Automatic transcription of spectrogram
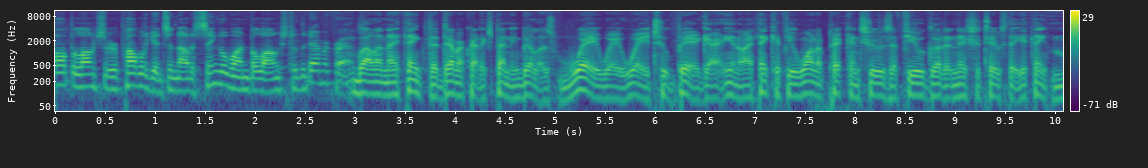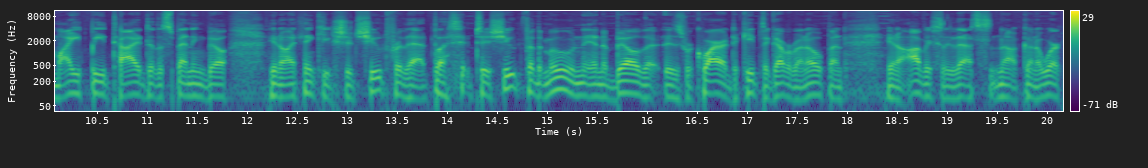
fault belongs to the Republicans and not a single one belongs to the Democrats. Well, and I think the Democratic spending bill is way, way, way too big. Uh, you know, I think if you want to pick and choose a few good initiatives that you think might be tied to the spending bill, you know, I think you should shoot for that. But to shoot for the moon in a bill that is required to keep the government open, you know, obviously that's not going to work.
